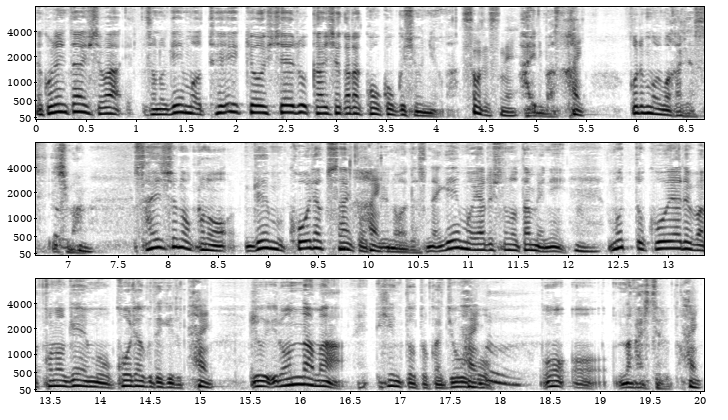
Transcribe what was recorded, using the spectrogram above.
で、これに対しては、そのゲームを提供している会社から広告収入が。そうですね。入ります。はい。これもわかりやすい、一番。うん最初のこのゲーム攻略サイトっていうのはですね、はい、ゲームをやる人のために、うん、もっとこうやればこのゲームを攻略できると。い。う、い、ろんなまあヒントとか情報を流してると。い。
